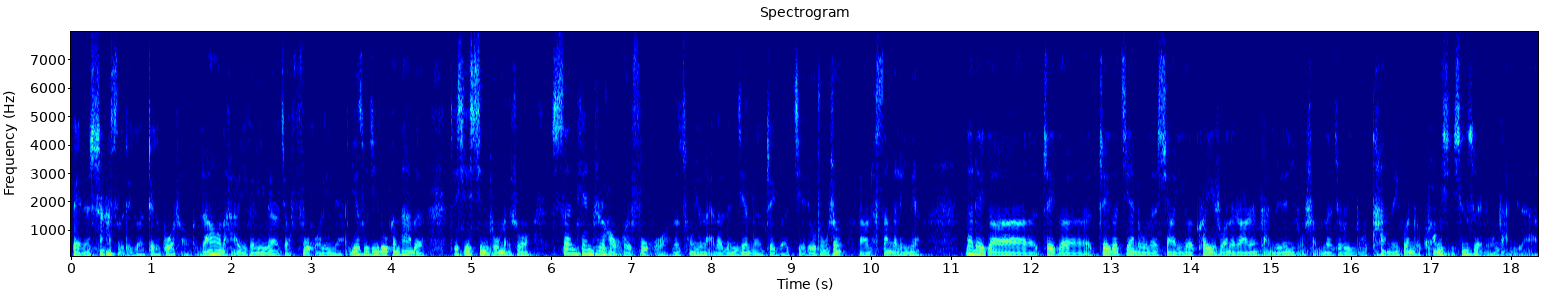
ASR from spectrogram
被人杀死这个这个过程。然后呢还有一个立面叫复活立面，耶稣基督跟他的这些信徒们说，三天之后会复活，那重新来到人间的这个解救众生。然后这三个立面。那这个这个这个建筑呢，像一个可以说呢，让人感觉一种什么呢？就是一种叹为观止、狂喜心碎这种感觉啊。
